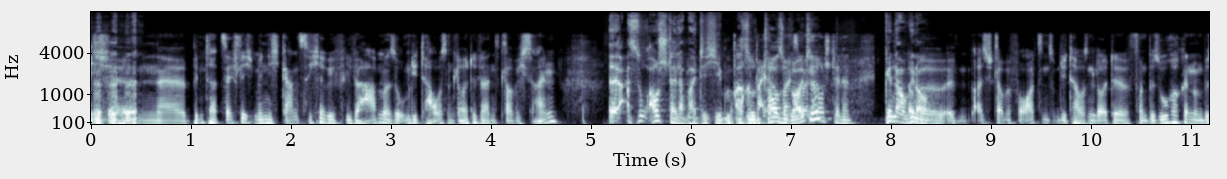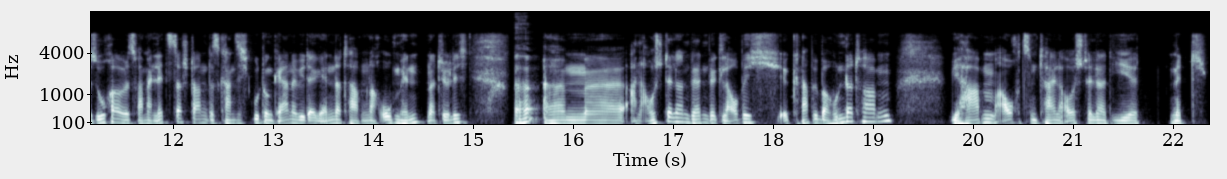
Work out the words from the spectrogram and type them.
Ich ähm, äh, bin tatsächlich mir nicht ganz sicher, wie viel wir haben. Also um die 1000 Leute werden es, glaube ich, sein. Äh, Achso, Aussteller meinte ich eben. Also Ach, 1000 Leute? Ausstellen. Genau, genau. Aber, also ich glaube, vor Ort sind es um die 1000 Leute von Besucherinnen und Besuchern. Das war mein letzter Stand. Das kann sich gut und gerne wieder geändert haben, nach oben hin natürlich. Ähm, äh, an Ausstellern werden wir, glaube ich, knapp über 100 haben. Wir haben auch zum Teil Aussteller, die mit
